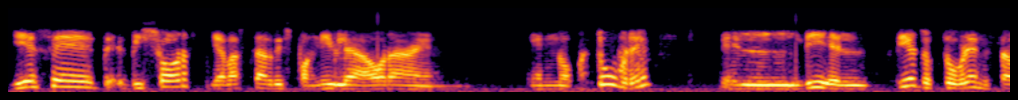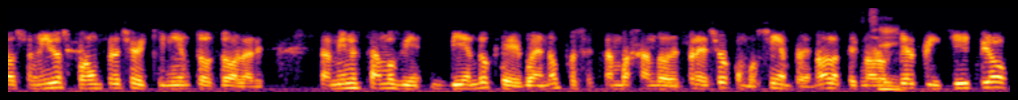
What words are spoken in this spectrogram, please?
Y ese visor ya va a estar disponible ahora en, en octubre el, el 10 de octubre en Estados Unidos por un precio de 500 dólares. También estamos viendo que, bueno, pues están bajando de precio como siempre, ¿no? La tecnología al principio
